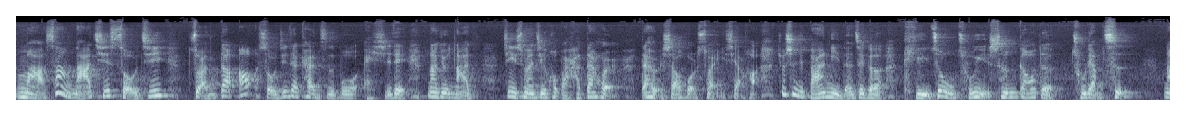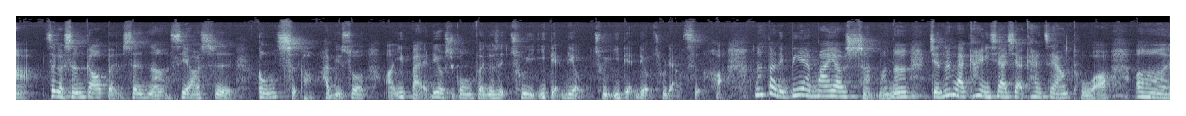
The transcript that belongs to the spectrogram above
马上拿起手机，转到哦，手机在看直播，哎，是嘞，那就拿计算机或把它待会儿待会儿稍会儿算一下哈。就是你把你的这个体重除以身高的除两次。那这个身高本身呢是要是公尺啊，好比如说啊一百六十公分就是除以一点六，除以一点六，除两次哈。那到底 BMI 要什么呢？简单来看一下下，看这张图哦。呃，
